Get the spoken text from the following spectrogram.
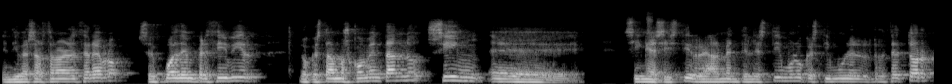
en diversas zonas del cerebro, se pueden percibir lo que estamos comentando sin, eh, sin existir realmente el estímulo que estimule el receptor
